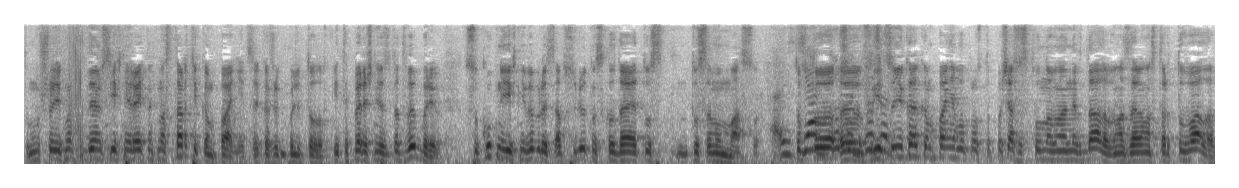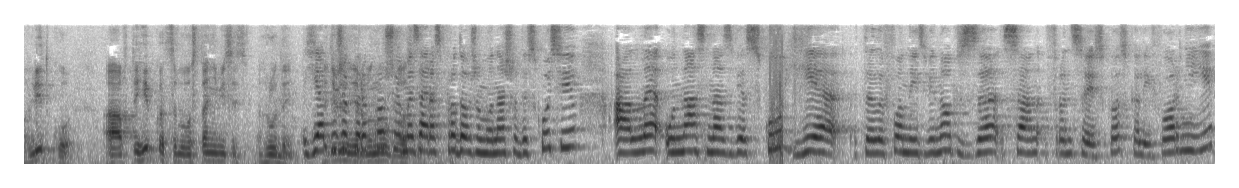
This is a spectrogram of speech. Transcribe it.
Тому що як ми подивимося їхній рейтинг на старті кампанії, це я кажу як політолог, і теперішній результат виборів, сукупний їхній виборець абсолютно складає ту, ту саму масу. Тобто дуже- в дуже- Яценюка кампанія була просто по часу спланована невдала, вона зарано стартувала влітку, а в Тигіпка це був останній місяць грудень. Я Тоді дуже перепрошую, ми власне. зараз продовжимо нашу дискусію, але у нас на зв'язку є телефонний дзвінок з Сан-Франциско, з Каліфорнії.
